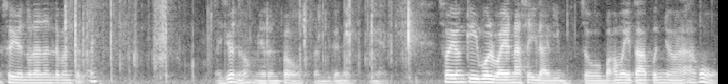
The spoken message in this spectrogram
So yun, wala nang laman sa Ay! Ayun oh, meron pa oh. Sabi eh. Ayan. So yung cable wire nasa ilalim. So baka may itapon nyo ha. Ako,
